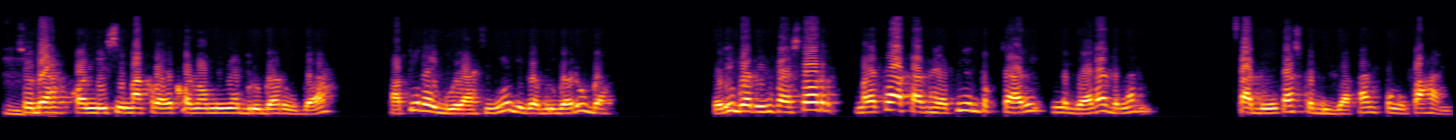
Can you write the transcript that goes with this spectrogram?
Hmm. Sudah kondisi makroekonominya berubah-ubah, tapi regulasinya juga berubah-ubah. Jadi buat investor, mereka akan happy untuk cari negara dengan stabilitas kebijakan pengupahan.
